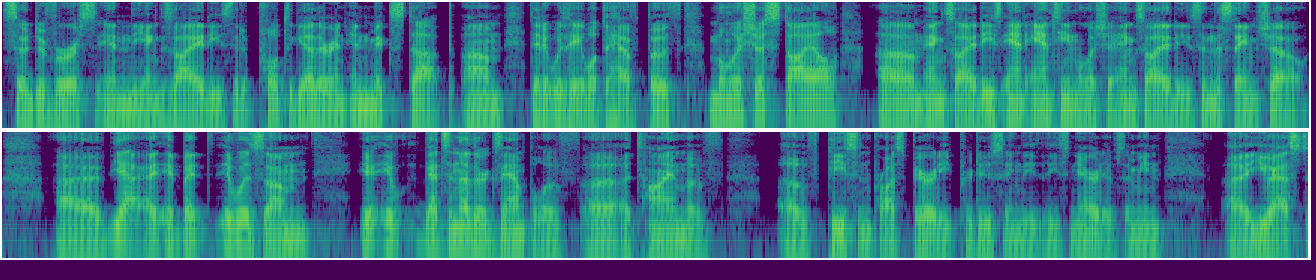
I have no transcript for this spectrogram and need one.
so diverse in the anxieties that it pulled together and, and mixed up um, that it was able to have both militia style um, anxieties and anti militia anxieties in the same show. Uh, yeah, it, but it was um, it, it, that's another example of uh, a time of of peace and prosperity producing these, these narratives. I mean. Uh, you asked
